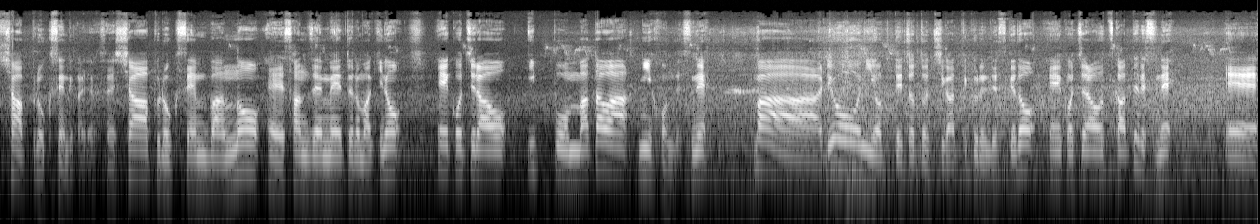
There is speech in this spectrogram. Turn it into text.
シャープ6000って書いてありますね。シャープ6000番の、えー、3000m 巻きの、えー、こちらを1本または2本ですね。まあ量によってちょっと違ってくるんですけど、えー、こちらを使ってですね、え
